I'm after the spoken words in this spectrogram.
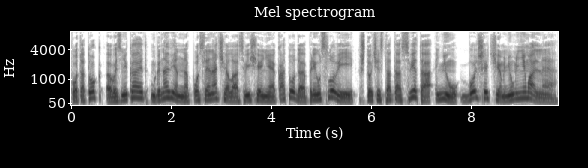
Фототок возникает мгновенно после начала освещения катода при условии, что частота света ню больше, чем ню минимальная.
